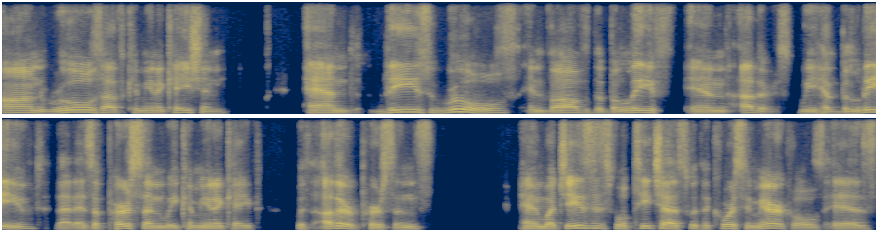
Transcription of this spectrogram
on rules of communication. And these rules involve the belief in others. We have believed that as a person, we communicate with other persons. And what Jesus will teach us with the Course in Miracles is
